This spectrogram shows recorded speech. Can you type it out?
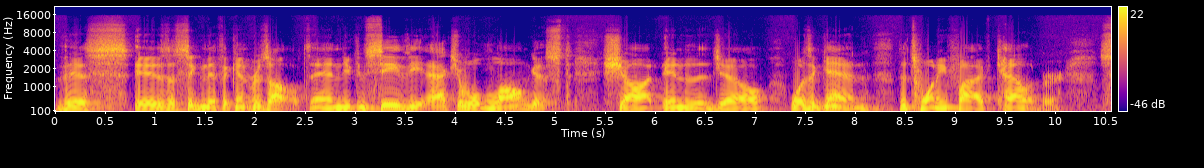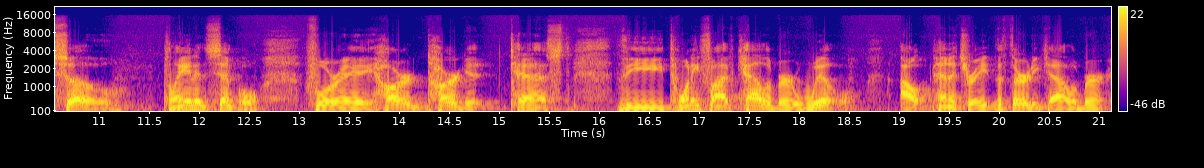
This is a significant result and you can see the actual longest shot into the gel was again the 25 caliber. So plain and simple for a hard target test the 25 caliber will out penetrate the 30 caliber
